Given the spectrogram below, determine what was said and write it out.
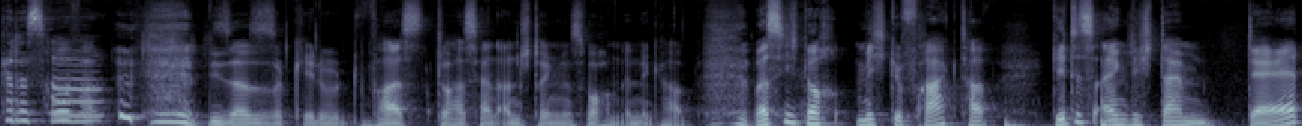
Katastrophe. Lisa, es ist okay, du, du, hast, du hast ja ein anstrengendes Wochenende gehabt. Was ich noch mich gefragt habe, geht es eigentlich deinem Dad,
